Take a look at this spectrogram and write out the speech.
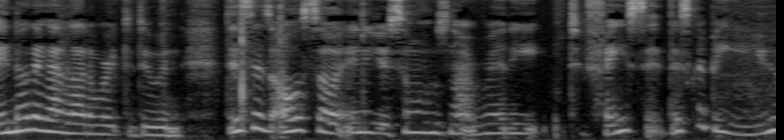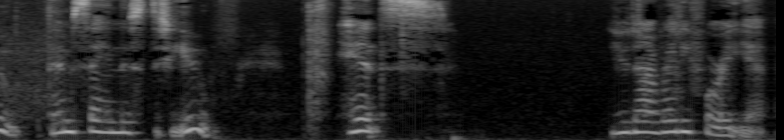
They know they got a lot of work to do. And this is also an energy of someone who's not ready to face it. This could be you, them saying this to you. Hence, you're not ready for it yet.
